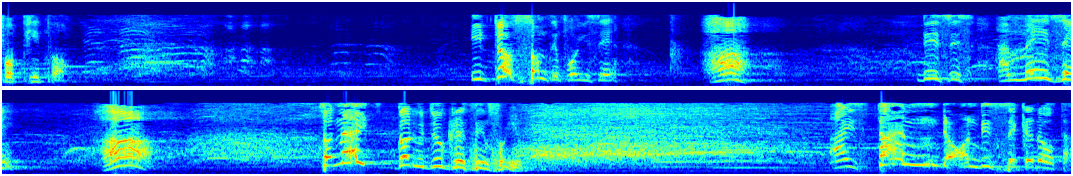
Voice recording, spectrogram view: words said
for people. He does something for you, say, Ah, this is amazing. Ah. Tonight, God will do great things for you. I stand on this sacred altar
